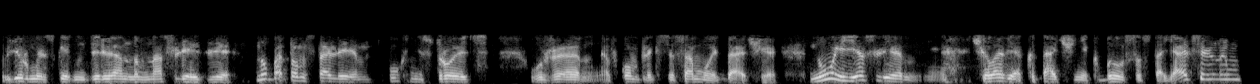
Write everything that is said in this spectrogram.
в юрмальском деревянном наследии. Ну, потом стали кухни строить уже в комплексе самой дачи. Ну и если человек, дачник, был состоятельным,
